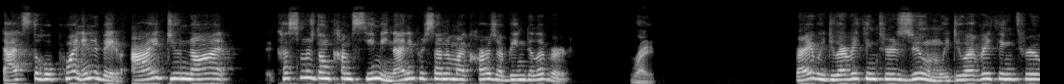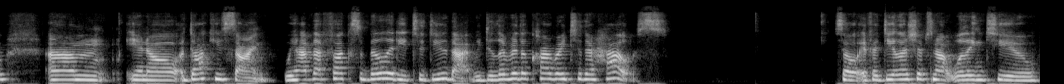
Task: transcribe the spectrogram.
that's the whole point innovative i do not customers don't come see me 90% of my cars are being delivered right right? We do everything through Zoom. We do everything through, um, you know, a DocuSign. We have that flexibility to do that. We deliver the car right to their house. So if a dealership's not willing to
